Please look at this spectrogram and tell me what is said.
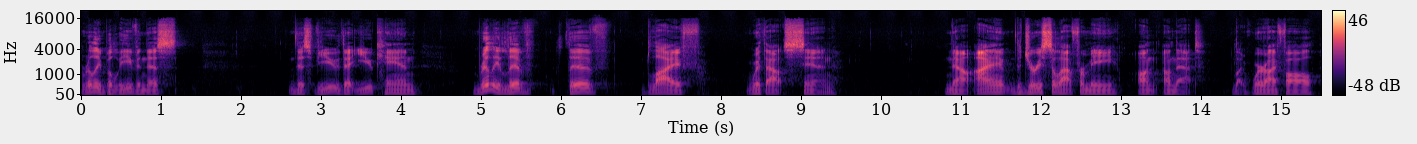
really believe in this this view that you can really live live life without sin. Now, I the jury's still out for me on on that, like where I fall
